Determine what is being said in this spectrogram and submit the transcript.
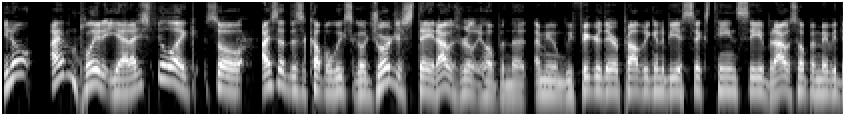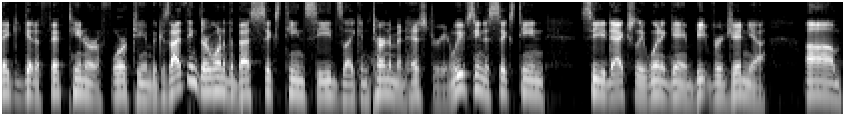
You know, I haven't played it yet. I just feel like so. I said this a couple weeks ago. Georgia State. I was really hoping that. I mean, we figured they were probably going to be a 16 seed, but I was hoping maybe they could get a 15 or a 14 because I think they're one of the best 16 seeds like in tournament history, and we've seen a 16 seed actually win a game, beat Virginia. Um,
